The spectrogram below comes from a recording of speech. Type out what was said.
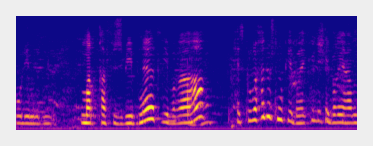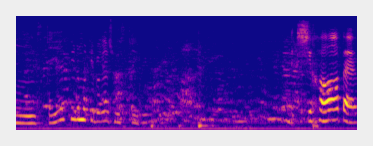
قولي من مرقة في جبيبنات اللي بغاها حيت كل واحد وشنو كيبغي كاين اللي كيبغيها مسقية كاين اللي ما كيبغيهاش مسقية. داكشي خاطر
